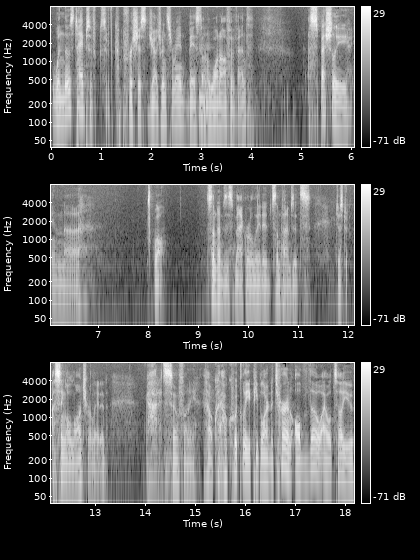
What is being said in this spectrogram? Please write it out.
when those types of sort of capricious judgments are made based on a one-off event, especially in uh, well, sometimes it's macro related, sometimes it's just a single launch related. God, it's so funny how how quickly people are to turn. Although I will tell you,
